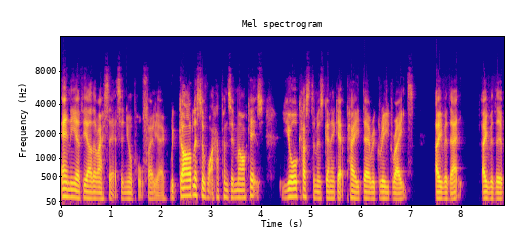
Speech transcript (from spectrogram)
any of the other assets in your portfolio. Regardless of what happens in markets, your customer is going to get paid their agreed rate over that over the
